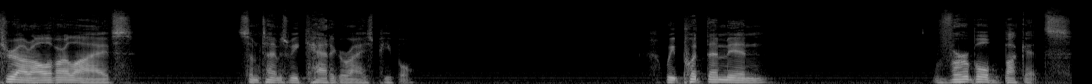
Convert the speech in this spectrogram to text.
Throughout all of our lives, sometimes we categorize people we put them in verbal buckets.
